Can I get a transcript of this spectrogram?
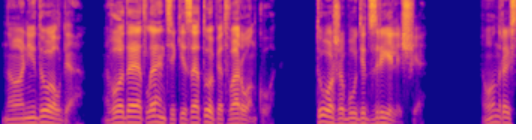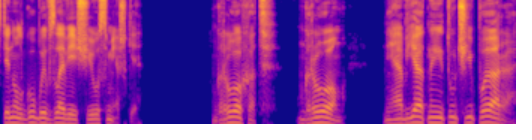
Но недолго. Воды Атлантики затопят воронку. Тоже будет зрелище. Он растянул губы в зловещей усмешке. Грохот, гром, необъятные тучи пара.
